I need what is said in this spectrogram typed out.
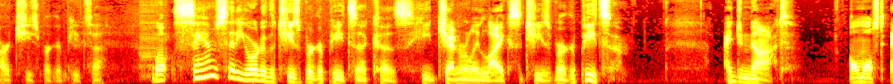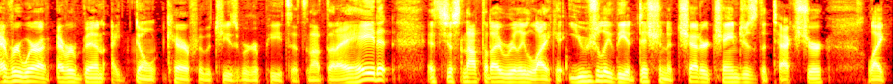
our cheeseburger pizza? Well, Sam said he ordered the cheeseburger pizza because he generally likes a cheeseburger pizza. I do not. Almost everywhere I've ever been, I don't care for the cheeseburger pizza. It's not that I hate it, it's just not that I really like it. Usually, the addition of cheddar changes the texture. Like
